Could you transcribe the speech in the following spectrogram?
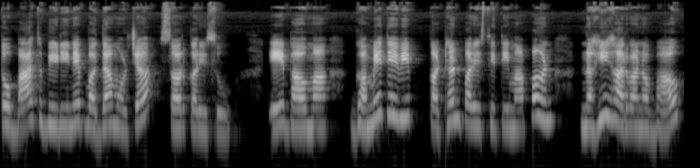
તો બાથ ભીડીને બધા મોરચા સર કરીશું. એ ભાવમાં ગમે તેવી કઠણ પરિસ્થિતિમાં પણ નહીં હારવાનો ભાવ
